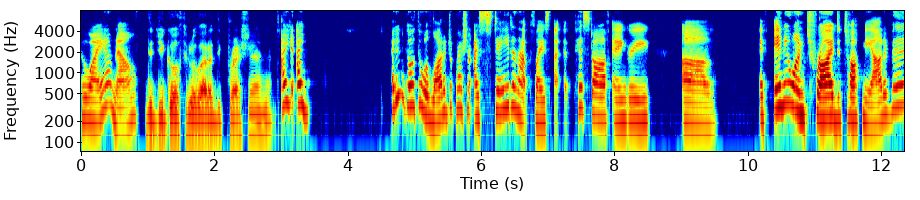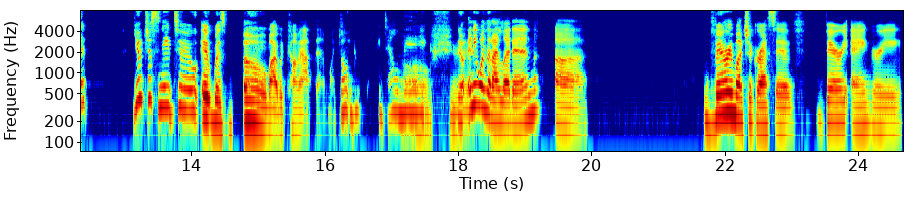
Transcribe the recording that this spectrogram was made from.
who I am now. Did you go through a lot of depression? I, I, I didn't go through a lot of depression. I stayed in that place, pissed off, angry. Um, if anyone tried to talk me out of it, you just need to. It was boom. I would come at them like, "Don't you fucking tell me." Oh shit. you know anyone that i let in uh very much aggressive very angry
